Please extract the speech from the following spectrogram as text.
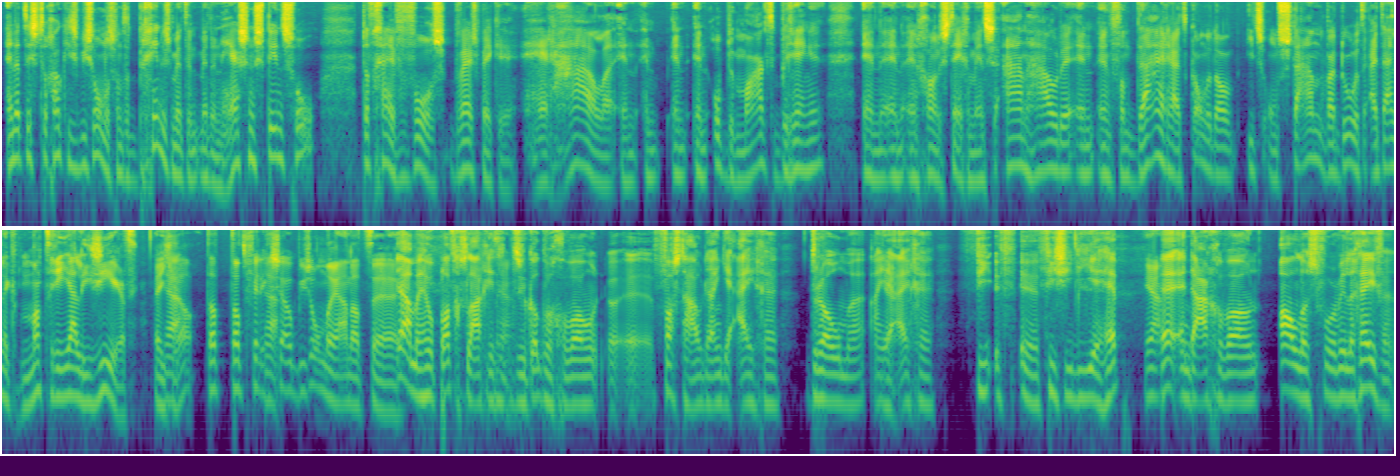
En dat is toch ook iets bijzonders. Want het begint is met een, met een hersenspinsel. Dat ga je vervolgens bij wijze van spreken herhalen. En, en, en, en op de markt brengen. En, en, en gewoon eens tegen mensen aanhouden. En, en van daaruit kan er dan iets ontstaan. Waardoor het uiteindelijk materialiseert. Weet je wel? Dat, dat vind ik zo bijzonder aan dat. Uh... Ja, maar heel platgeslagen is het natuurlijk ook wel gewoon uh, vasthouden aan je eigen dromen. Aan je eigen visie die je hebt. Hè, en daar gewoon alles voor willen geven.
